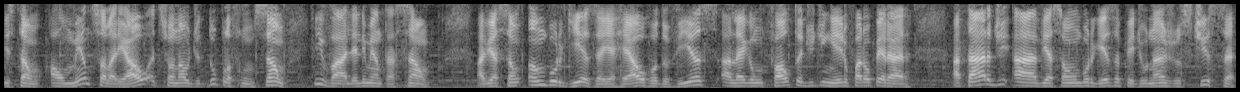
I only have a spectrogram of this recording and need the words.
estão aumento salarial, adicional de dupla função e vale alimentação. A aviação hamburguesa e a Real Rodovias alegam falta de dinheiro para operar. À tarde, a aviação hamburguesa pediu na justiça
